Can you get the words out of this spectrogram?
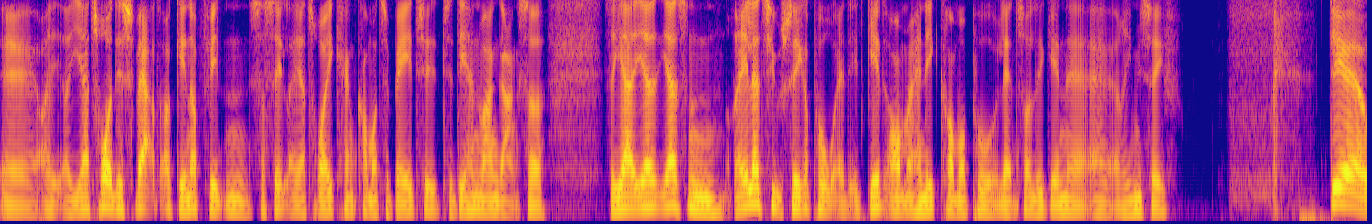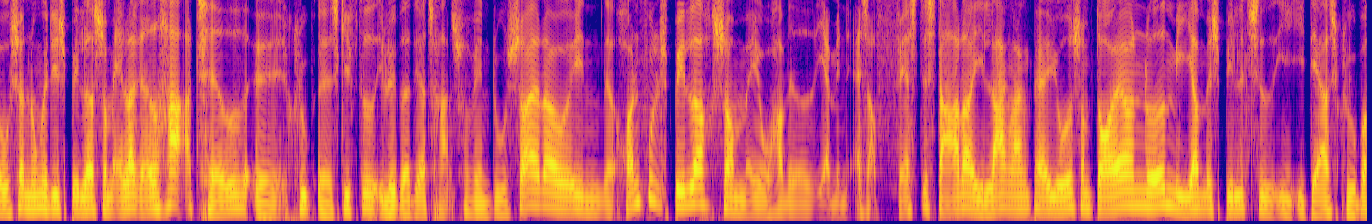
Øh, og, og jeg tror, det er svært at genopfinde sig selv, og jeg tror ikke, han kommer tilbage til, til det, han var engang. Så, så jeg, jeg, jeg er sådan relativt sikker på, at et gæt om, at han ikke kommer på landsholdet igen, er, er rimelig safe det er jo så nogle af de spillere, som allerede har taget øh, klub, øh, skiftet i løbet af det her transfervindue. Så er der jo en øh, håndfuld spillere, som jo har været jamen, altså faste starter i lang, lang periode, som døjer noget mere med spilletid i, i deres klubber.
